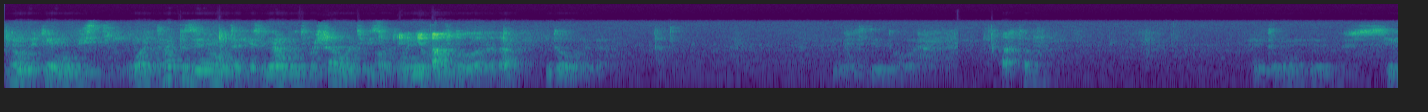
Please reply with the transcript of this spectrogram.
Ну, это ему вести. Может, давай позовем так, если нам будет Варшаву, отвезет. Окей. И там доллары, да? Доллары, да. Везде доллары. А кто? Это э.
